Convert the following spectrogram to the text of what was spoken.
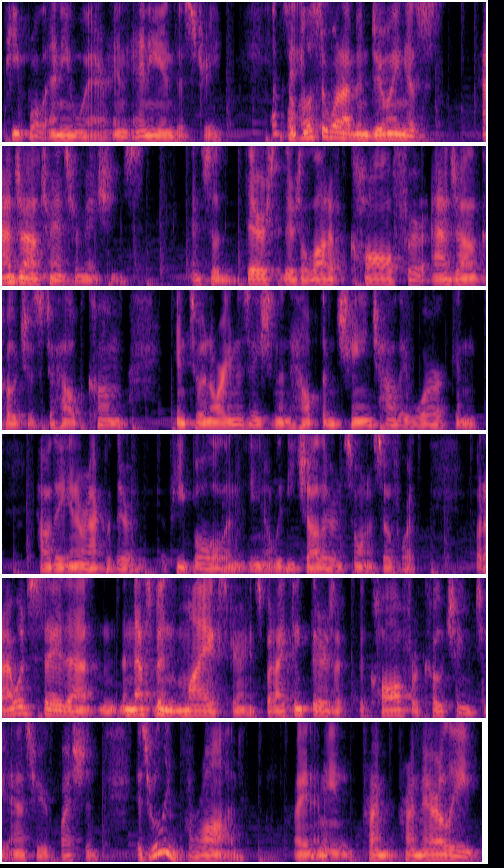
people anywhere in any industry. Okay. So most of what I've been doing is agile transformations, and so there's there's a lot of call for agile coaches to help come into an organization and help them change how they work and how they interact with their people and you know with each other and so on and so forth. But I would say that, and that's been my experience, but I think there's a the call for coaching to answer your question is really broad, right? I mm-hmm. mean, prim- primarily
